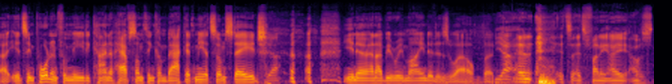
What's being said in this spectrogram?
uh, it's important for me to kind of have something come back at me at some stage. Yeah. you know, and I'd be reminded as well. But yeah, and it's it's funny. I I was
